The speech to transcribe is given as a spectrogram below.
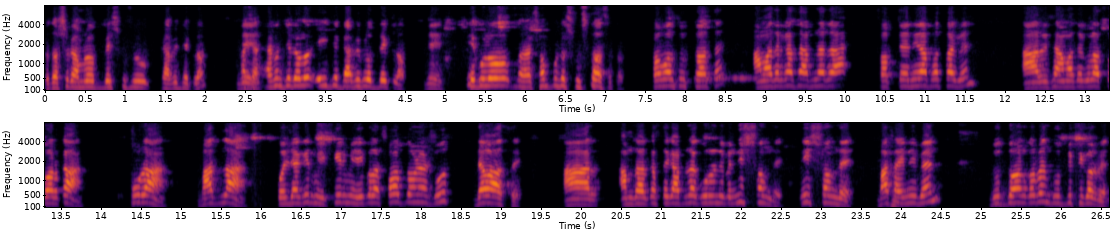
তো দর্শক আমরা বেশ কিছু গাভী দেখলাম। আচ্ছা এখন যেটা হলো এই যে গাভীগুলো দেখলাম এগুলো সম্পূর্ণ সুস্থ আছে তো? সবল সুস্থ আছে। আমাদের কাছে আপনারা সবচেয়ে নিরাপদ পাইবেন আর হচ্ছে আমাদেরগুলা তরকা পুরা। বাদলা কলজা কিরমি কিরমি এগুলা সব ধরনের দুধ দেওয়া আছে। আর আমাদের কাছ থেকে আপনারা গরু নেবেন নিঃসন্দেহে নিঃসন্দেহে। বাসায় নিবেন দুধ দহন করবেন দুধ বিক্রি করবেন।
